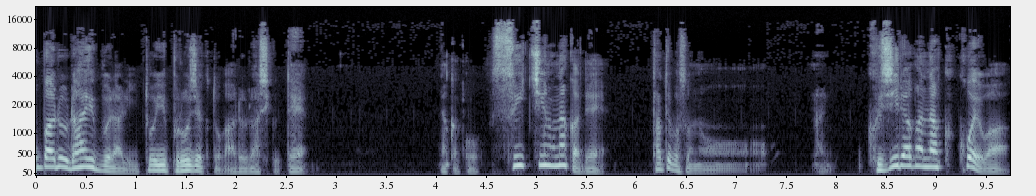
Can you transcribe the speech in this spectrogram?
ーバルライブラリーというプロジェクトがあるらしくて、なんかこう、水中の中で、例えばその、何クジラが鳴く声は、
